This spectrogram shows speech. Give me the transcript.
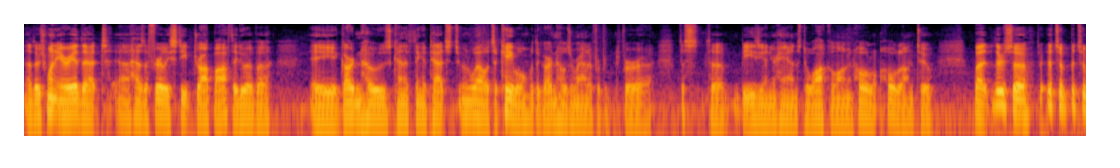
Uh, there's one area that uh, has a fairly steep drop off. They do have a a garden hose kind of thing attached. To, well, it's a cable with a garden hose around it for for uh, to, to be easy on your hands to walk along and hold hold on to. But there's a it's a it's a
